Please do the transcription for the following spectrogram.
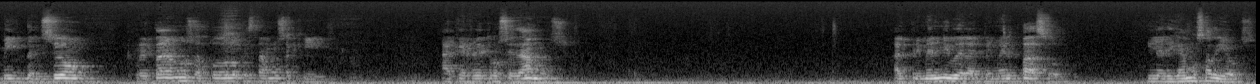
mi intención retarnos a todos los que estamos aquí a que retrocedamos al primer nivel, al primer paso y le digamos a Dios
